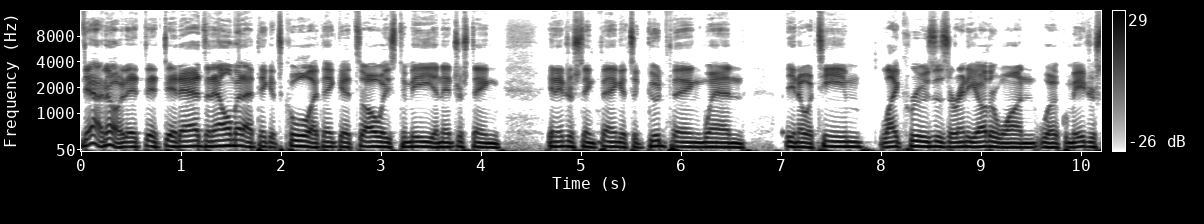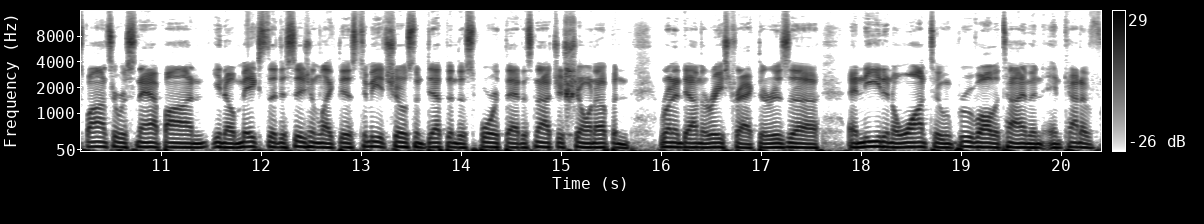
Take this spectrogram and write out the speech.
yeah, no, it, it, it adds an element. I think it's cool. I think it's always to me an interesting an interesting thing. It's a good thing when you know, a team like Cruz's or any other one, a major sponsor with Snap on, you know, makes the decision like this, to me, it shows some depth in the sport that it's not just showing up and running down the racetrack. There is a, a need and a want to improve all the time and, and kind of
